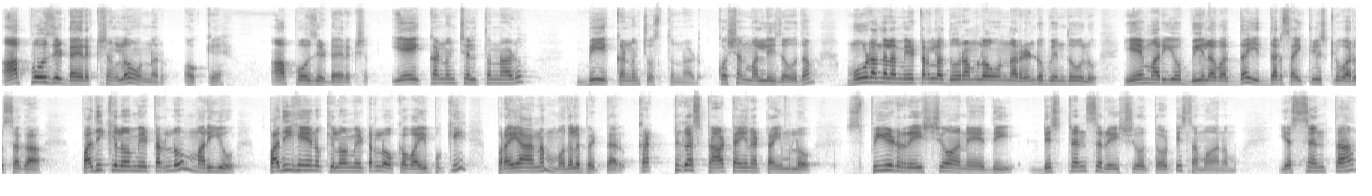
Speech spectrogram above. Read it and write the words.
ఆపోజిట్ డైరెక్షన్లో ఉన్నారు. ఓకే. ఆపోజిట్ డైరెక్షన్. ఏ ఇక్కడి నుంచి వెళ్తున్నాడు? బి ఇక్కడి నుంచి వస్తున్నాడు. క్వశ్చన్ మళ్ళీ చదువుదాం. మూడు వందల మీటర్ల దూరంలో ఉన్న రెండు బిందువులు ఏ మరియు బిల వద్ద ఇద్దరు సైక్లిస్టులు వరుసగా పది కిలోమీటర్లు మరియు పదిహేను కిలోమీటర్లు ఒక వైపుకి ప్రయాణం మొదలుపెట్టారు. కరెక్ట్గా స్టార్ట్ అయిన టైంలో స్పీడ్ రేషియో అనేది డిస్టెన్స్ రేషియో తోటి సమానము. ఎస్ ఎంత?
